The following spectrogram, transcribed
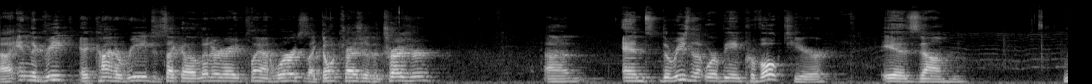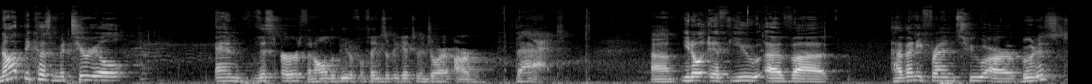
Uh, in the Greek, it kind of reads, it's like a literary play on words. It's like, don't treasure the treasure. Um, and the reason that we're being provoked here is um, not because material and this earth and all the beautiful things that we get to enjoy are bad. Um, you know, if you have, uh, have any friends who are Buddhist,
